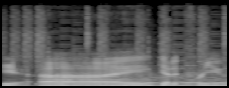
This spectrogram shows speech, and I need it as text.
Yeah, I get it for you.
